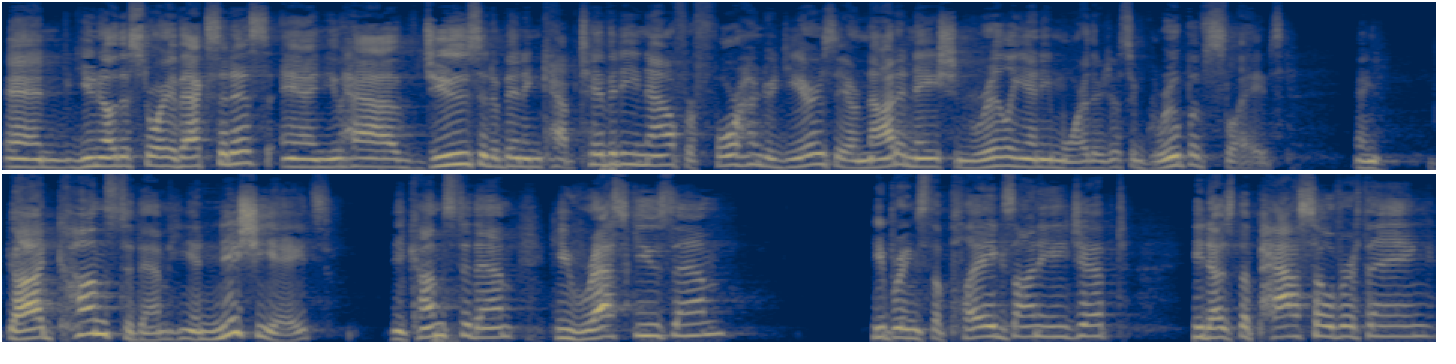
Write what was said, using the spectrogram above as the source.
And you know the story of Exodus, and you have Jews that have been in captivity now for 400 years. They are not a nation really anymore, they're just a group of slaves. And God comes to them, He initiates he comes to them, he rescues them, he brings the plagues on Egypt, he does the Passover thing.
